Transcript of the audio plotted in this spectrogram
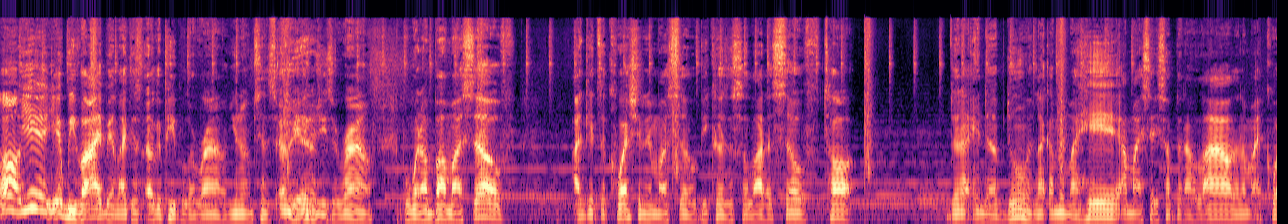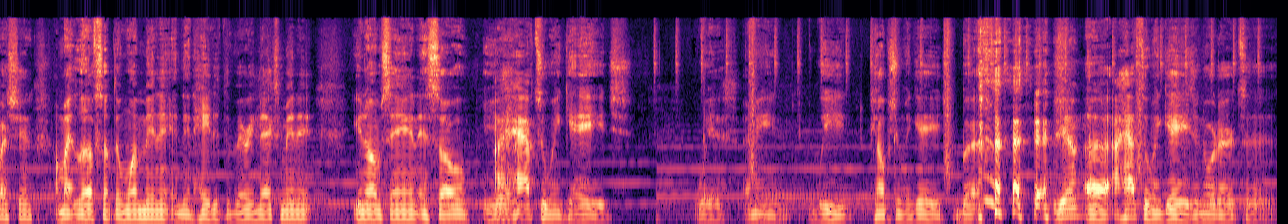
oh yeah yeah we vibing like there's other people around. You know what I'm saying? There's other yeah. energies around. But when I'm by myself, I get to questioning myself because it's a lot of self talk that I end up doing. Like I'm in my head, I might say something out loud and I might question. I might love something one minute and then hate it the very next minute. You know what I'm saying? And so yeah. I have to engage with i mean weed helps you engage but yeah uh, i have to engage in order to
